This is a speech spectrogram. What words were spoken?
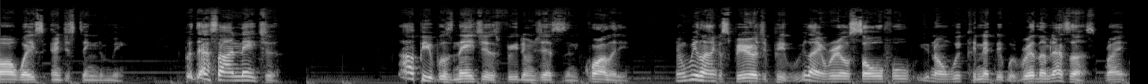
always interesting to me. But that's our nature. Our people's nature is freedom, justice, and equality. And we like a spiritual people. We like real soulful. You know, we're connected with rhythm. That's us, right?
